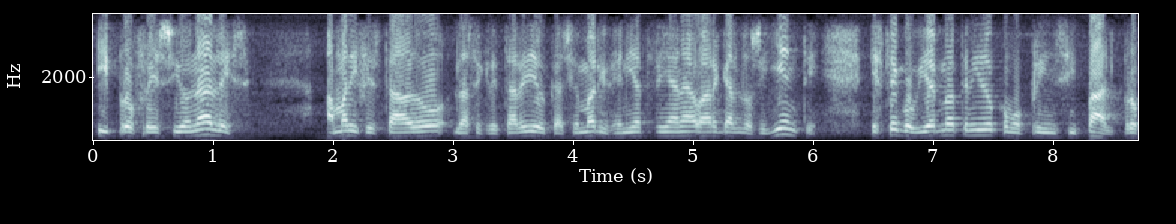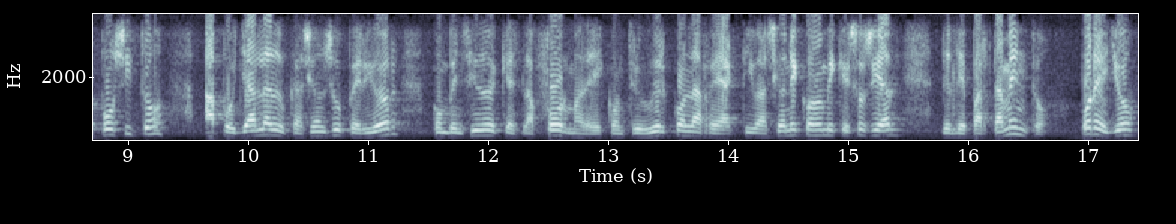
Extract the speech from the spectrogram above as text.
y profesionales. Ha manifestado la secretaria de Educación María Eugenia Triana Vargas lo siguiente, este gobierno ha tenido como principal propósito apoyar la educación superior, convencido de que es la forma de contribuir con la reactivación económica y social del departamento. Por ello,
